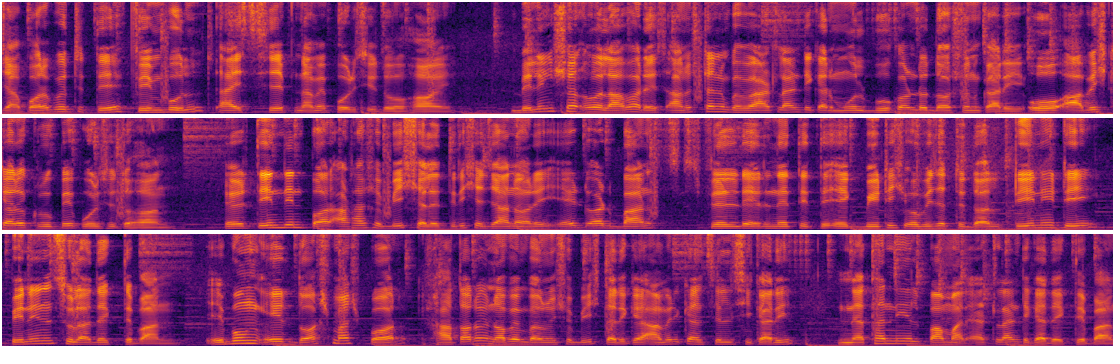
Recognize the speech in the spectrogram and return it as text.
যা পরবর্তীতে ফিম্বুল আইস শেপ নামে পরিচিত হয়। বেলিংসন ও লাভারেজ আনুষ্ঠানিকভাবে আটলান্টিকার মূল ভূখণ্ড দর্শনকারী ও আবিষ্কারক রূপে পরিচিত হন। এর তিন দিন পর আঠারোশো সালে তিরিশে জানুয়ারি এডওয়ার্ড বার্নসফিল্ডের নেতৃত্বে এক ব্রিটিশ অভিযাত্রী দল ট্রিনিটি পেনিনসুলা দেখতে পান এবং এর দশ মাস পর সতেরোই নভেম্বর উনিশশো বিশ তারিখে আমেরিকান সিল শিকারী ন্যাথানিয়েল পামার অ্যাটলান্টিকা দেখতে পান।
